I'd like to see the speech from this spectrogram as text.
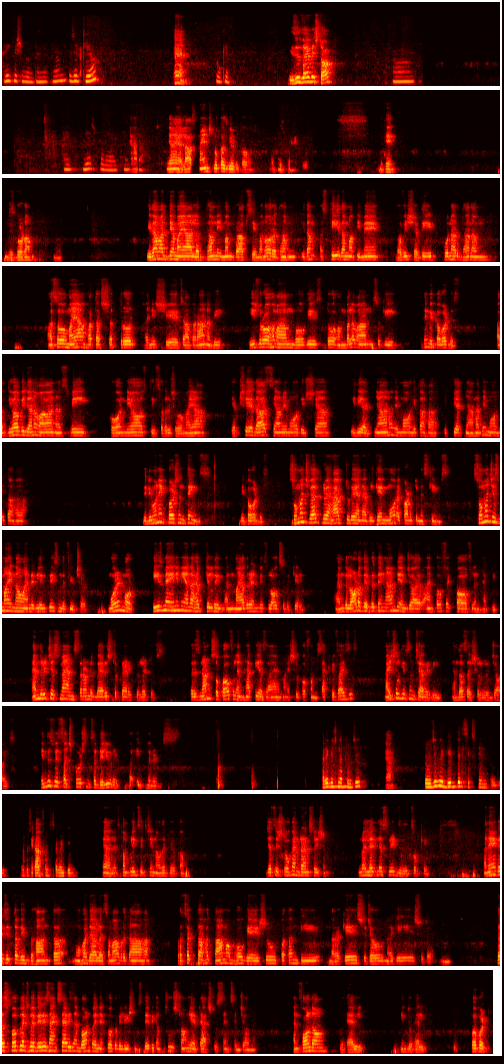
Hare Krishna. Dandapranam. Is it clear? Yeah. Okay. This is where we stopped. Um, I, yes, Prabhu. I think. Yeah. Yeah, yeah. Last nine slokas we have to cover at this point. Okay. Just go down. इदमद्य मया लब्धम् इमं प्राप्स्ये मनोरथम् इदम् अस्ति इदमपि मे भविष्यति पुनर्धनम्। असो मया हतः शत्रुर्हनिष्ये चापरानपि। ईश्वरोऽहमहं भोगी सिद्धोऽहं बलवान् सुखी। I think we covered this. अद्योऽपि जनवान् अस्मि कोऽन्योऽस्ति सदृशो मया। यक्षे दास्यामि मोदिष्य इति अज्ञानविमोहितः इत्यज्ञानविमोहितः। The demonic person thinks, we covered this. So much wealth do I have today and I will gain more according to my schemes. So much is mine now and it will increase in the future. More and more. He is my enemy and I have killed him and my other enemies will also be killed. I am the Lord of everything. I am the enjoyer. I am perfect, powerful, and happy. I am the richest man surrounded by aristocratic relatives. There is none so powerful and happy as I am. I shall perform sacrifices. I shall give some charity, and thus I shall rejoice. In this way, such persons are deluded by ignorance. Hare Krishna full जी। या फुल जी we did till 16 फुल जी let's start from 17 yeah let's complete 16 now that we have come just the shloka and translation मैं let's read this it's okay अनेक चित्त विभ्रांत मोह जाल समावृताः प्रसक्तः काम भोगेषु पतन्ति नरकेषु च नरकेषु च Thus perplexed by various anxieties and bound by a network of illusions, they become too strongly attached to sense enjoyment. And fall down to hell, into hell. Purport.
